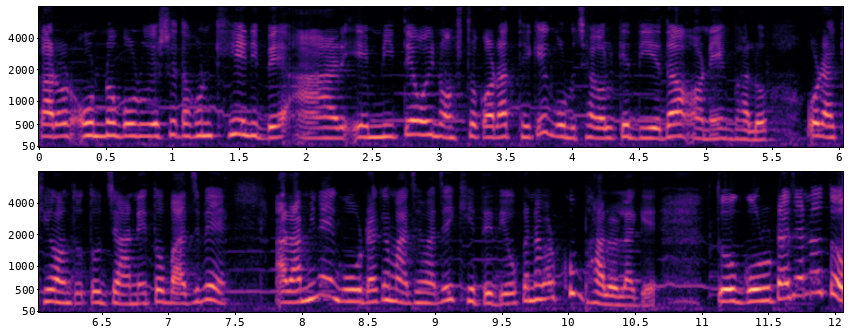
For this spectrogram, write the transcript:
কারণ অন্য গরু এসে তখন খেয়ে নিবে। আর এমনিতে ওই নষ্ট করার থেকে গরু ছাগলকে দিয়ে দেওয়া অনেক ভালো। ওরা খেয়ে অন্তত জানে তো বাঁচবে। আর আমি না গরুটাকে মাঝে মাঝেই খেতে দিই। ওখানে আমার খুব ভালো লাগে। তো গরুটা জানো তো,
